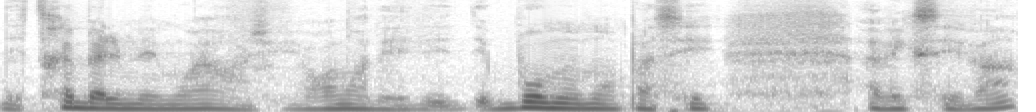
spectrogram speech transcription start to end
des très belles mémoires. J'ai vraiment des, beaux moments passés avec ces vins.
